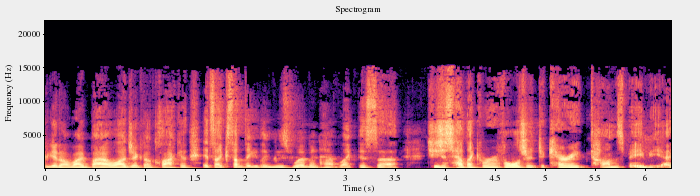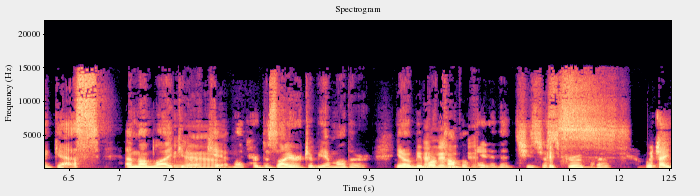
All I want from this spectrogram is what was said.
you know my biological clock. It's like something like these women have like this. uh She just had like a revulsion to carrying Tom's baby, I guess and then like you yeah. know kid, like her desire to be a mother you know it'd be more complicated than she's just screwed with it which I,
